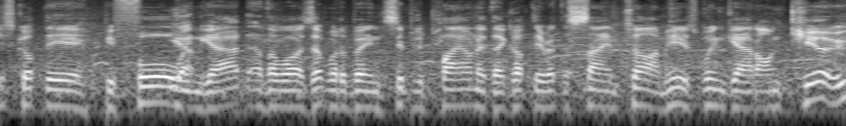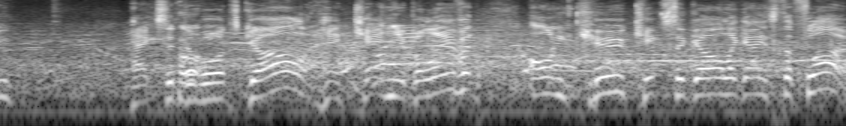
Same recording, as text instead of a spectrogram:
just got there before yep. Wingard. Otherwise, that would have been simply play on if they got there at the same time. Here's Wingard on cue. Hacks it oh. towards goal. Can you believe it? On cue, kicks the goal against the flow.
